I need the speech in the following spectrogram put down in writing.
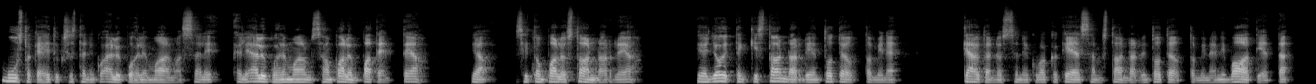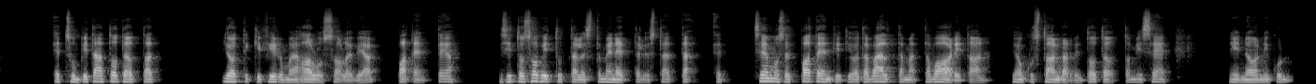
muusta kehityksestä niin kuin älypuhelimaailmassa. Eli, eli älypuhelimaailmassa on paljon patentteja ja sitten on paljon standardeja. Ja joidenkin standardien toteuttaminen käytännössä, niin kuin vaikka GSM-standardin toteuttaminen, niin vaatii, että, että sun pitää toteuttaa joidenkin firmojen hallussa olevia patentteja. Ja sitten on sovittu tällaista menettelystä, että, että semmoiset patentit, joita välttämättä vaaditaan jonkun standardin toteuttamiseen, niin ne on niin kuin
